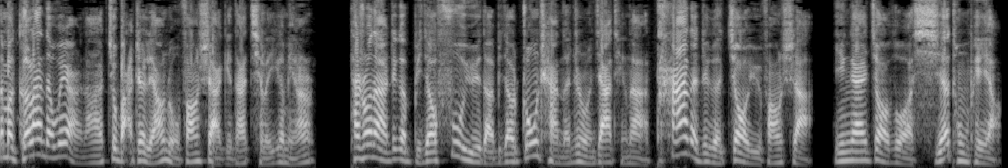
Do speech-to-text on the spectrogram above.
那么格兰德威尔呢，就把这两种方式啊，给他起了一个名儿。他说呢，这个比较富裕的、比较中产的这种家庭呢，他的这个教育方式啊，应该叫做协同培养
